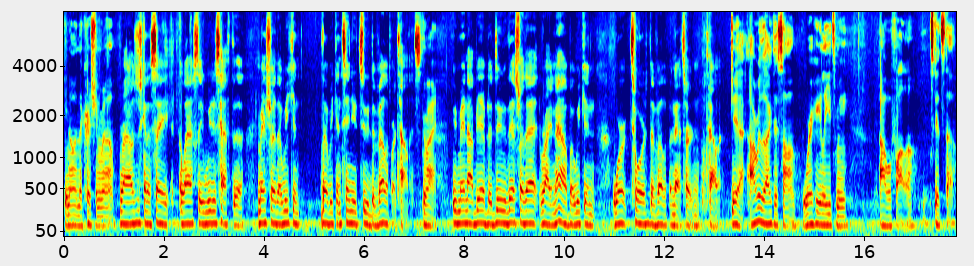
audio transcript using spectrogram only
you know in the Christian realm. Right. I was just gonna say. Lastly, we just have to make sure that we can that we continue to develop our talents. Right. We may not be able to do this or that right now, but we can work towards developing that certain talent. Yeah, I really like this song. Where He leads me, I will follow. It's good stuff.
